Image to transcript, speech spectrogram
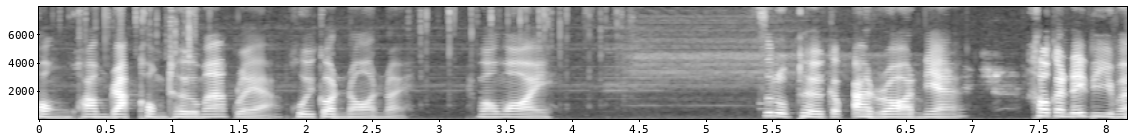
ของความรักของเธอมากเลยอะคุยก่อนนอนหน่อยเมามอย สรุปเธอกับอารอนเนี่ย เข้ากันได้ดีไหม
